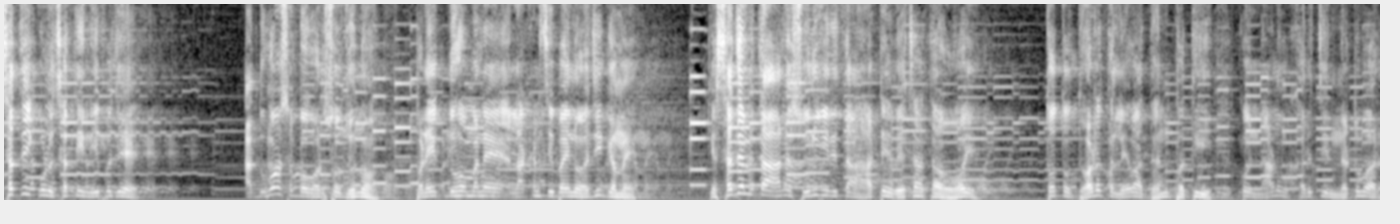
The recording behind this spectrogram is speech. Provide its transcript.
સતી કુળ છતી નીપજે. આ દુહો છે બહુ વર્ષો જૂનો, પણ એક દુહો મને લાખણસિંહભાઈનો હજી ગમે કે સજનતા અને સુરવીરતા હાટે વેચાતા હોય, તો તો ધોળત લેવા ધનપતિ, કોઈ નાણું ખર્ચી નટવર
